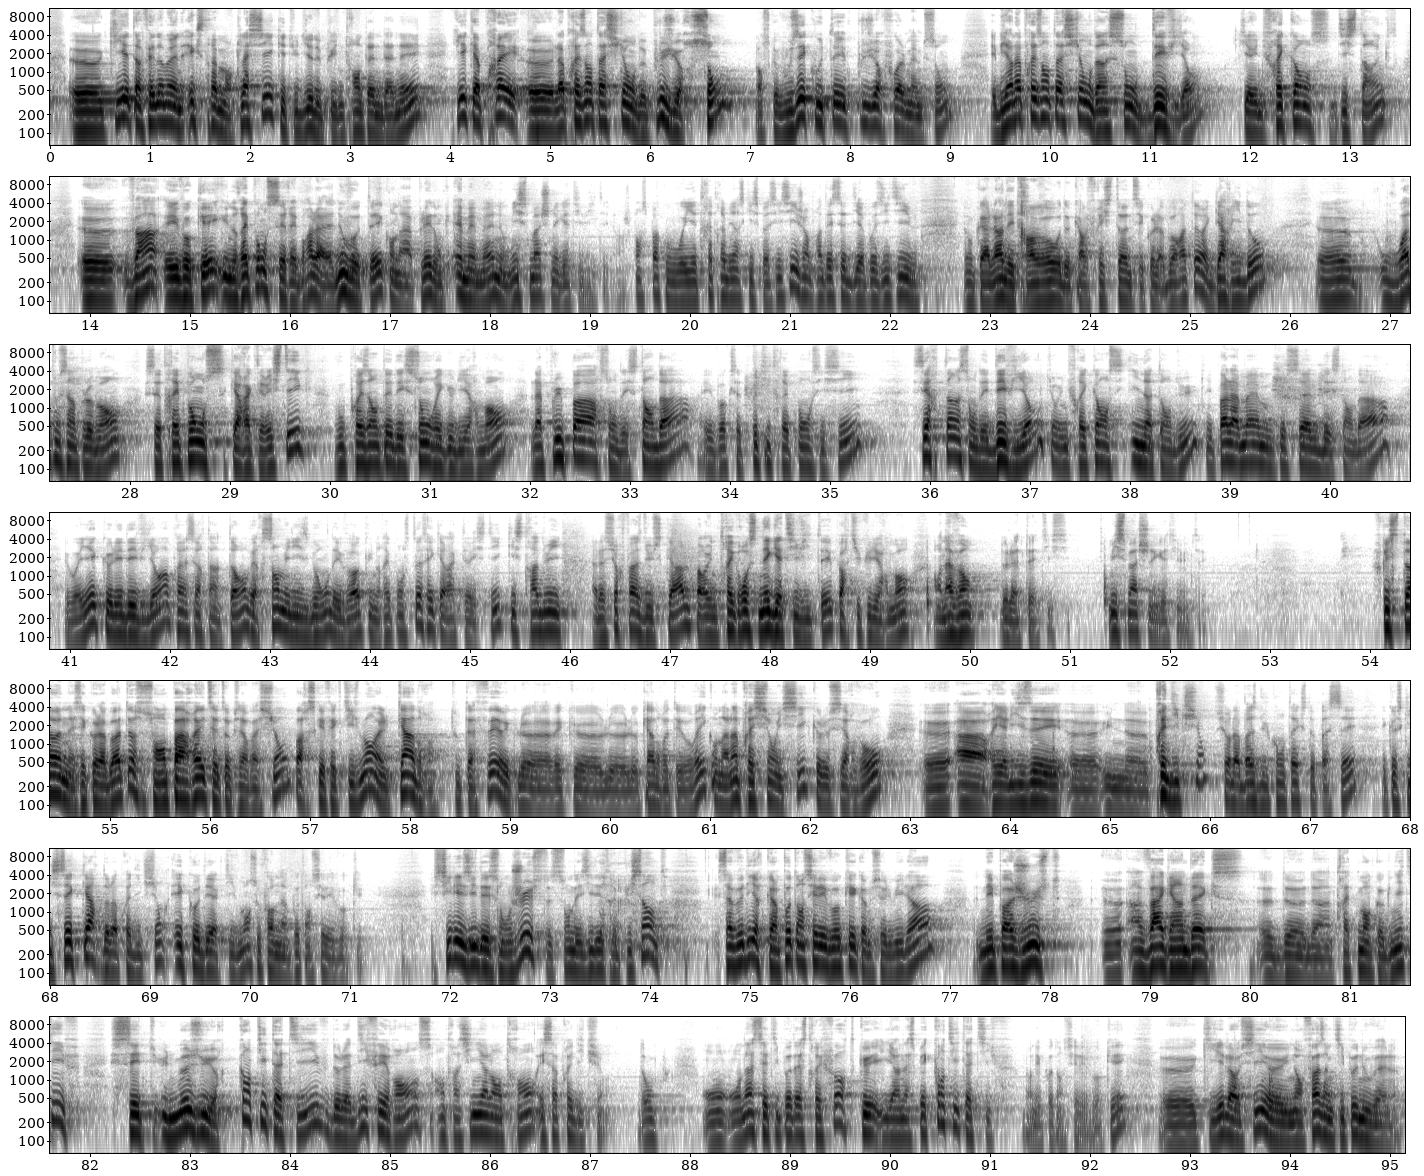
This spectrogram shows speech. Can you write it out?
qui est un phénomène extrêmement classique, étudié depuis une trentaine d'années, qui est qu'après la présentation de plusieurs sons, lorsque vous écoutez plusieurs fois le même son, eh bien, la présentation d'un son déviant, qui a une fréquence distincte, euh, va évoquer une réponse cérébrale à la nouveauté qu'on a appelée donc MMN ou mismatch négativité. je ne pense pas que vous voyez très très bien ce qui se passe ici. J'ai emprunté cette diapositive donc, à l'un des travaux de Carl Friston, ses collaborateurs, et Garrido. Euh, on voit tout simplement cette réponse caractéristique. Vous présentez des sons régulièrement. La plupart sont des standards, évoque cette petite réponse ici. Certains sont des déviants qui ont une fréquence inattendue, qui n'est pas la même que celle des standards. Vous voyez que les déviants, après un certain temps, vers 100 millisecondes, évoquent une réponse tout à fait caractéristique qui se traduit à la surface du scalp par une très grosse négativité, particulièrement en avant de la tête ici. Mismatch négativité. Friston et ses collaborateurs se sont emparés de cette observation parce qu'effectivement, elle cadre tout à fait avec, euh, le, cadre théorique. On a l'impression ici que le cerveau a réalisé euh, une prédiction sur la base du contexte passé et que ce qui s'écarte de la prédiction est codé activement sous forme d'un potentiel évoqué. si les idées sont justes, ce sont des idées très puissantes, ça veut dire qu'un potentiel évoqué comme celui-là n'est pas juste un vague index d'un traitement cognitif, c'est une mesure quantitative de la différence entre un signal entrant et sa prédiction. Donc, on, a cette hypothèse très forte qu'il y a un aspect quantitatif dans les potentiels évoqués, euh, qui est là aussi euh, une emphase un petit peu nouvelle.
